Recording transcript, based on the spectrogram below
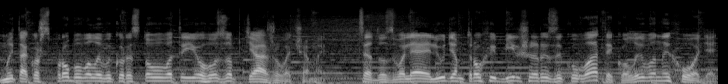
Ми також спробували використовувати його з обтяжувачами. Це дозволяє людям трохи більше ризикувати, коли вони ходять.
